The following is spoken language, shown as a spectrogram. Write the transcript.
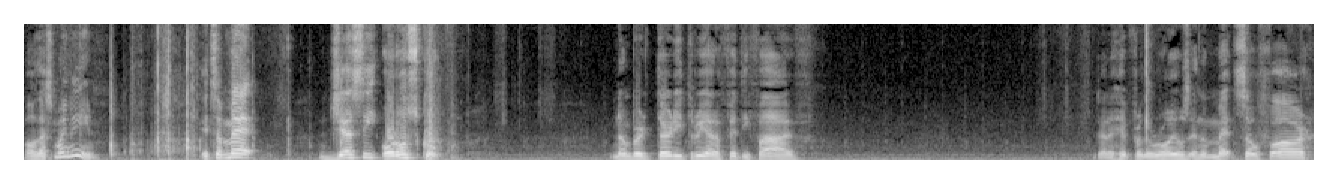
Oh, that's my name. It's a Met. Jesse Orosco. Number 33 out of 55. Got a hit for the Royals and the Mets so far.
